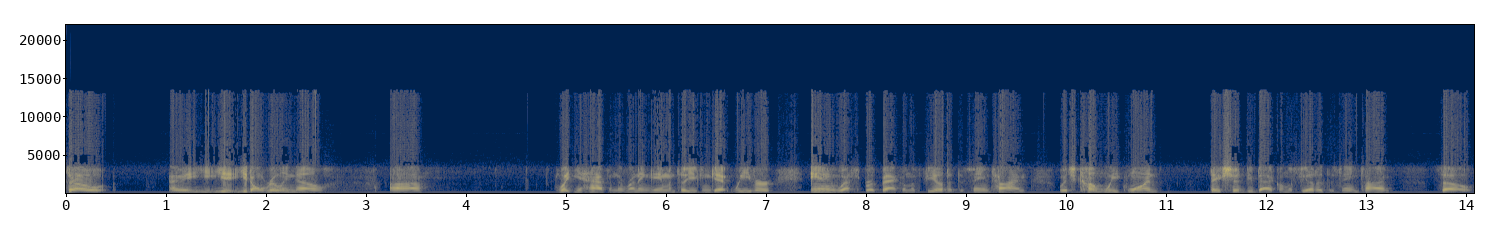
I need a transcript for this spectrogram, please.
So, I mean, you, you don't really know uh, what you have in the running game until you can get Weaver and Westbrook back on the field at the same time. Which, come week one, they should be back on the field at the same time. So,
